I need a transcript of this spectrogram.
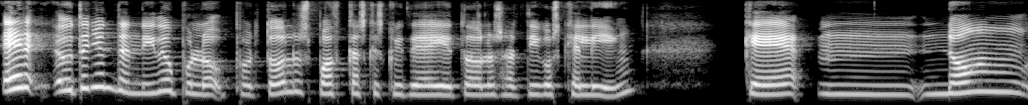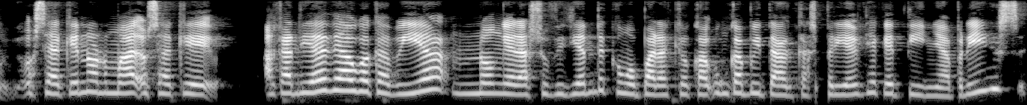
Er, eu teño entendido polo, por todos os podcasts que escritei e todos os artigos que lín que mm, non, o sea, que normal, o sea, que a cantidade de auga que había non era suficiente como para que un capitán ca experiencia que tiña Briggs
